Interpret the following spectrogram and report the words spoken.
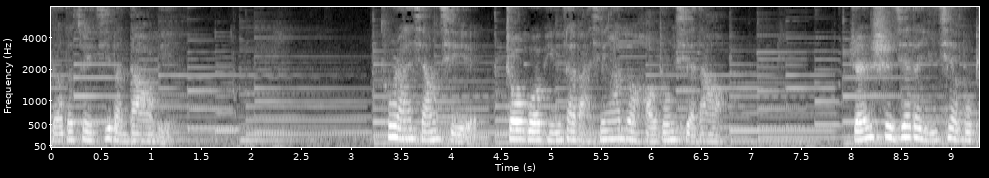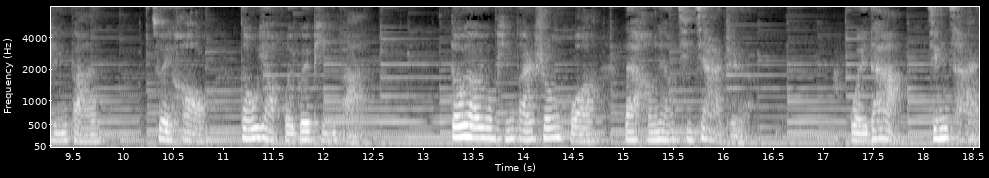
得的最基本道理。突然想起周国平在《把心安顿好》中写道：“人世间的一切不平凡，最后都要回归平凡，都要用平凡生活来衡量其价值。伟大、精彩、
